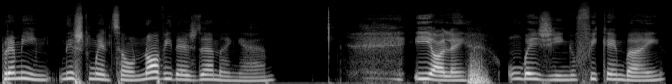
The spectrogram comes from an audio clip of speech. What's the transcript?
Para mim, neste momento são 9 e 10 da manhã. E olhem, um beijinho, fiquem bem.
